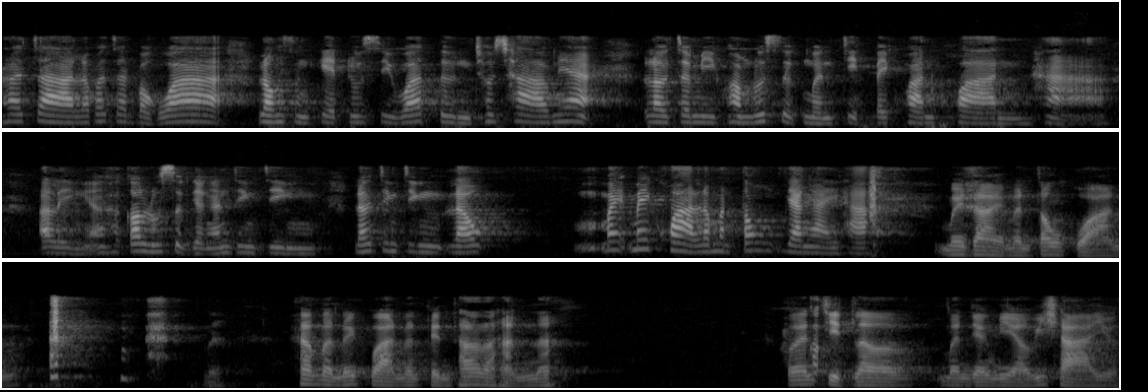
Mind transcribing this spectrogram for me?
พระอาจารย์แล้วพระอาจารย์บอกว่าลองสังเกตดูสิว่าตื่นเช้าๆเนี่ยเราจะมีความรู้สึกเหมือนจิตไปควานควานหาอะไรอย่างเงี้ยก็รู้สึกอย่างนั้นจริง ๆ แล้วจริง ๆ แล้วไม่ไม่ควานแล้วมันต้องยังไงคะไม่ได้มันต้องควาน ถ้ามันไม่ควานมันเป็นพระอรหันต์นะ เพราะฉะนั้นจิตเรามันยังมีอวิชชาอยู่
